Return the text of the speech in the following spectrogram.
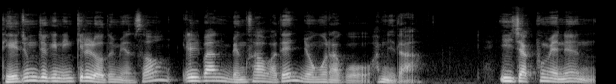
대중적인 인기를 얻으면서 일반 명사화된 용어라고 합니다. 이 작품에는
